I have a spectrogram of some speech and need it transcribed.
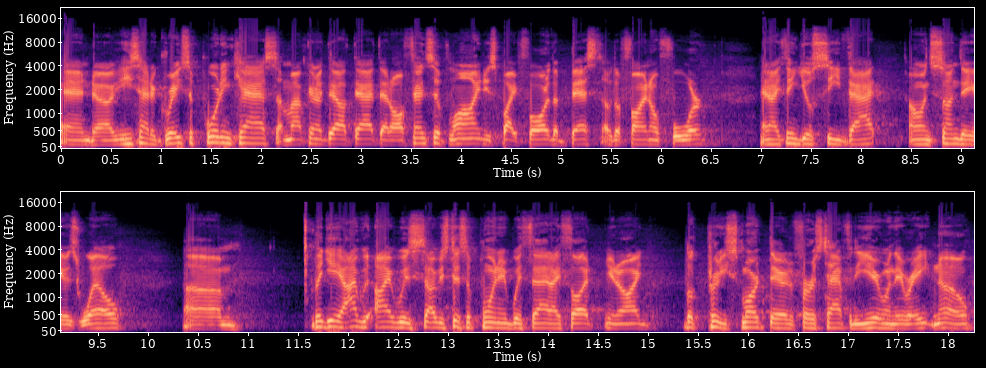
And uh, he's had a great supporting cast. I'm not going to doubt that. That offensive line is by far the best of the Final Four. And I think you'll see that on Sunday as well. Um, but yeah, I, w- I was I was disappointed with that. I thought you know I looked pretty smart there the first half of the year when they were eight and zero,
